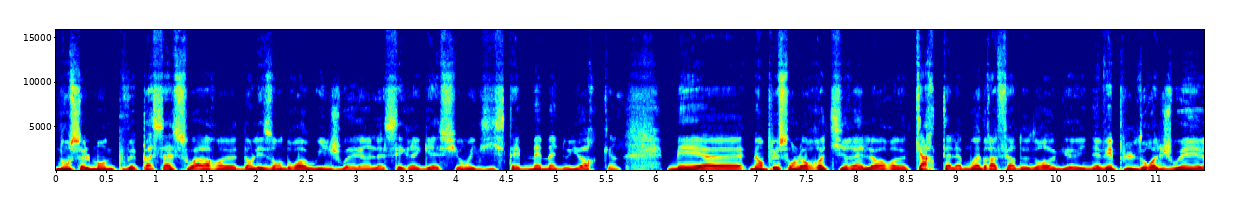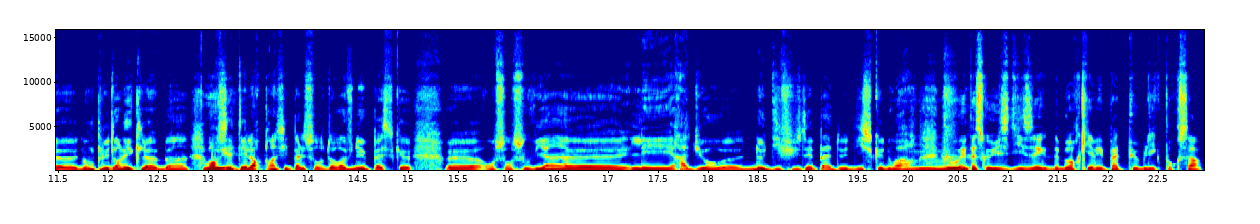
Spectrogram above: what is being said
non seulement ne pouvaient pas s'asseoir euh, dans les endroits où ils jouaient, hein, la ségrégation existait même à New York, hein, mais, mais en plus on leur retirait leur carte à la moindre affaire de drogue, ils n'avaient plus le droit de jouer non plus dans les clubs. Hein. Or c'était leur principale source de revenus parce que on s'en souvient, les radios ne diffusaient pas de disques noirs. Oui, parce qu'ils se disaient d'abord qu'il n'y avait pas de public pour ça,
